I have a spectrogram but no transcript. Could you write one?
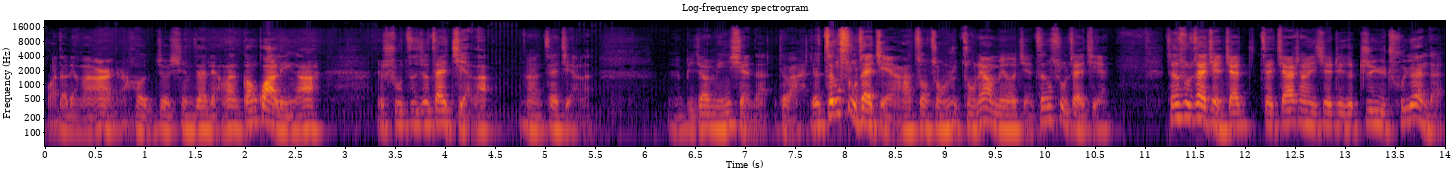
滑到两万二，然后就现在两万刚挂零啊，这数字就在减了啊，在减了，嗯，比较明显的对吧？就增速在减啊，总总总量没有减，增速在减，增速在减加再加上一些这个治愈出院的，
